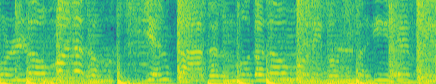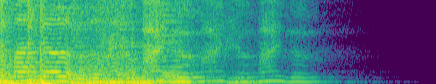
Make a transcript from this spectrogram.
உள்ளோ மலரும் என் காதல் முதலும்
